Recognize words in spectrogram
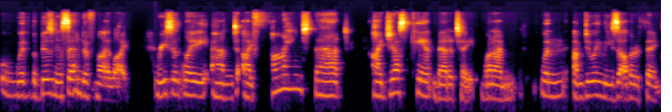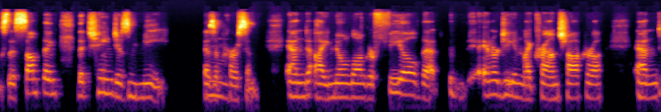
with the business end of my life recently. And I find that I just can't meditate when I'm when I'm doing these other things. There's something that changes me as mm. a person and I no longer feel that energy in my crown chakra. And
